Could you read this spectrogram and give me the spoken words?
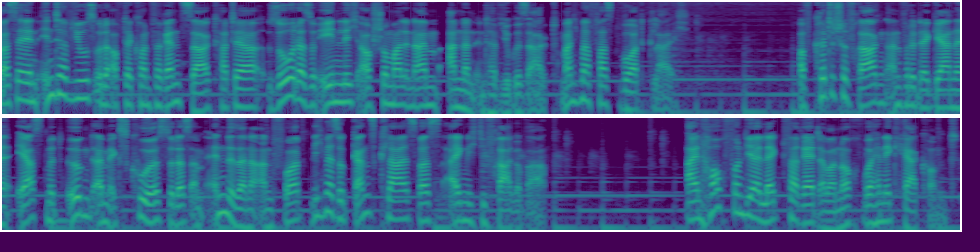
Was er in Interviews oder auf der Konferenz sagt, hat er so oder so ähnlich auch schon mal in einem anderen Interview gesagt, manchmal fast wortgleich. Auf kritische Fragen antwortet er gerne erst mit irgendeinem Exkurs, sodass am Ende seiner Antwort nicht mehr so ganz klar ist, was eigentlich die Frage war. Ein Hauch von Dialekt verrät aber noch, wo Hennig herkommt.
